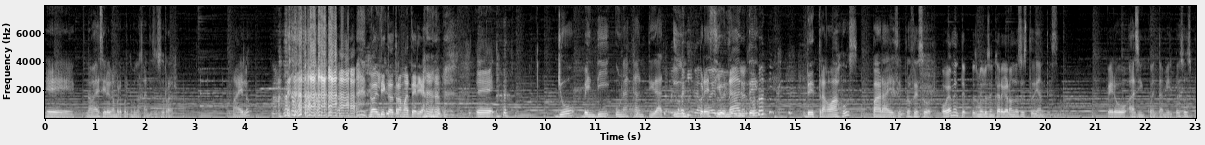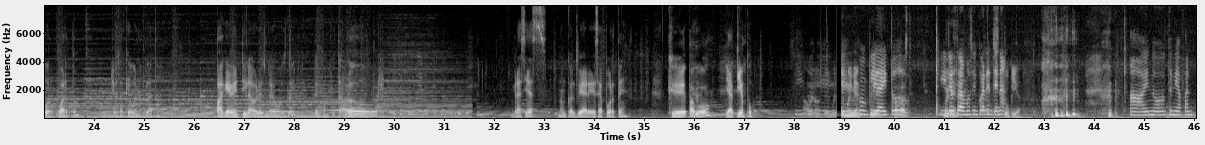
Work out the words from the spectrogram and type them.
Eh, no voy a decir el nombre porque me lo acaban de susurrar. ¿Maelo? no, él dicta otra materia. Eh, yo vendí una cantidad impresionante de trabajos para ese profesor. Obviamente, pues me los encargaron los estudiantes. Pero a 50 mil pesos por cuarto, yo saqué buena plata. Pagué ventiladores nuevos del, del computador. Gracias. Nunca olvidaré ese aporte. ¿Qué? ¿Pagó? Y a tiempo. Sí, Ah, bueno, muy, muy bien. Cumplida y todo. pagaste. Y Muy ya bien. estábamos en cuarentena. Estúpida. Ay, no, tenía fan.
